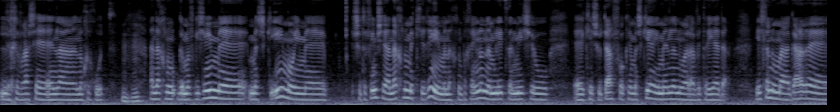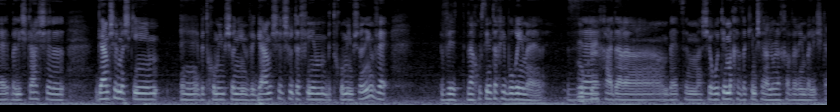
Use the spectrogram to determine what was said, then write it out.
לחברה שאין לה נוכחות. מהמם. אנחנו גם מפגישים עם אה, משקיעים או עם אה, שותפים שאנחנו מכירים. אנחנו בחיים לא נמליץ על מישהו אה, כשותף או כמשקיע אם אין לנו עליו את הידע. יש לנו מאגר אה, בלשכה של, גם של משקיעים אה, בתחומים שונים וגם של שותפים בתחומים שונים, ו, ו, ואנחנו עושים את החיבורים האלה. זה אוקיי. אחד ה, בעצם השירותים החזקים שלנו לחברים בלשכה.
